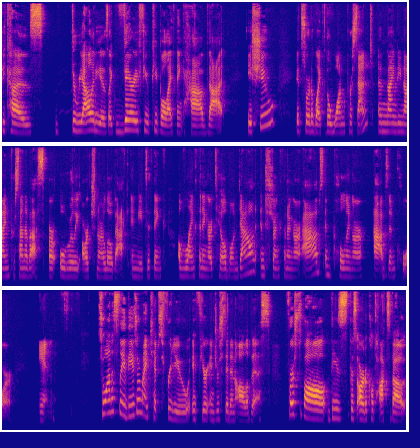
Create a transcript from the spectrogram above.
because the reality is like very few people i think have that issue it's sort of like the 1%, and 99% of us are overly arched in our low back and need to think of lengthening our tailbone down and strengthening our abs and pulling our abs and core in. So honestly, these are my tips for you if you're interested in all of this. First of all, these this article talks about,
